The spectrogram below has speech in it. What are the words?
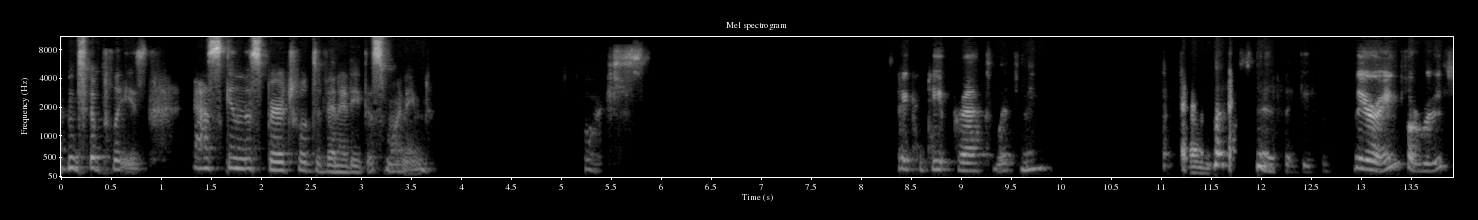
to please ask in the spiritual divinity this morning. Of course. Take a deep breath with me. Clearing for Ruth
